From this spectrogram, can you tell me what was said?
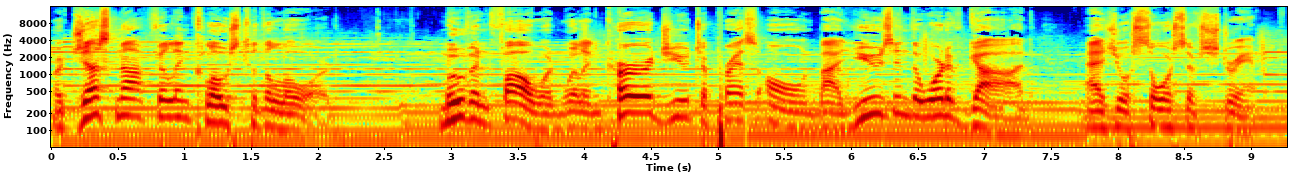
or just not feeling close to the Lord? Moving forward will encourage you to press on by using the Word of God as your source of strength.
